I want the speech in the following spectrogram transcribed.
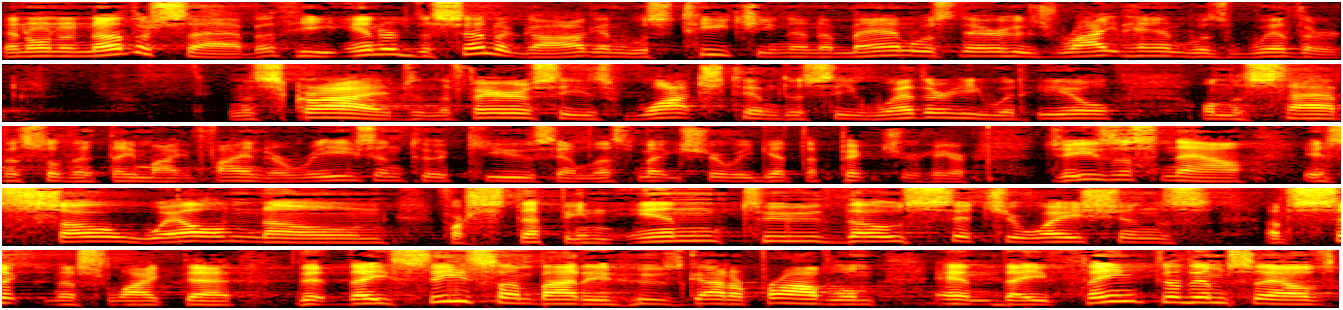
And on another Sabbath, he entered the synagogue and was teaching, and a man was there whose right hand was withered. And the scribes and the Pharisees watched him to see whether he would heal on the Sabbath so that they might find a reason to accuse him. Let's make sure we get the picture here. Jesus now is so well known for stepping into those situations of sickness like that that they see somebody who's got a problem and they think to themselves,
